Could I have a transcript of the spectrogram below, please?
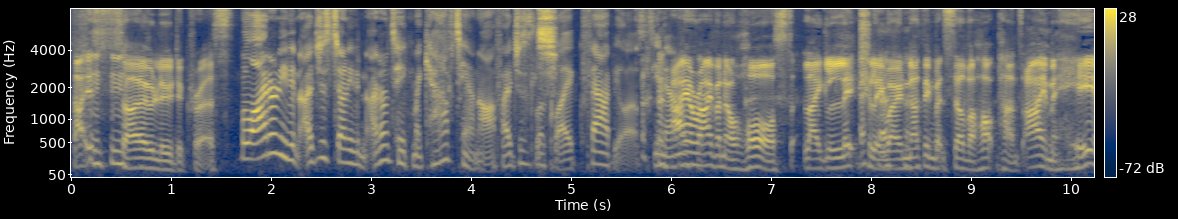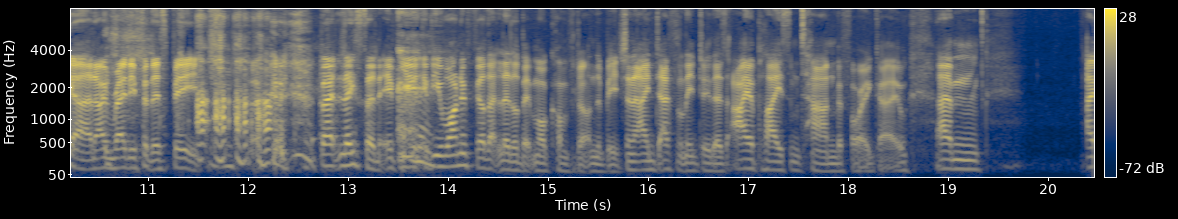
that is so ludicrous Well, I don't even, I just don't even, I don't take my caftan off. I just look like fabulous, you know? I arrive on a horse, like literally wearing nothing but silver hot pants. I'm here and I'm ready for this beach. but listen, if you if you want to feel that little bit more confident on the beach, and I definitely do this, I apply some tan before I go. Um, I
